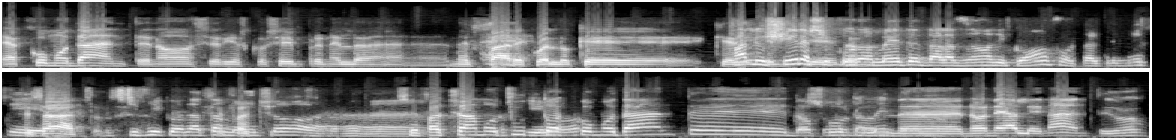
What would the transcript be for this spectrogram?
è accomodante no? se riesco sempre nel, nel fare eh, quello che, che farli uscire sicuramente dalla zona di comfort altrimenti esatto. specifico adattamento se, faccio, eh, se facciamo tutto stimolo. accomodante dopo non, eh, non, è allenante no?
